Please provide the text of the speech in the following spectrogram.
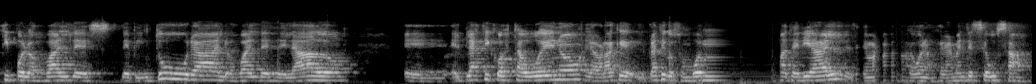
tipo los baldes de pintura, los baldes de helado. Eh, el plástico está bueno, la verdad que el plástico es un buen material, el tema es que bueno, generalmente se usa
